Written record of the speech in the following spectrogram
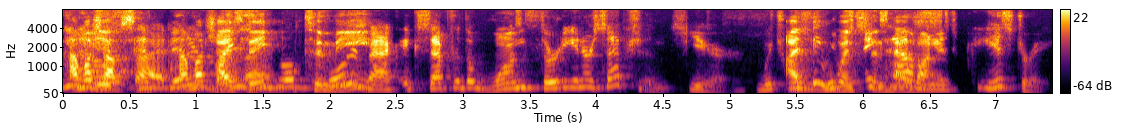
How know, much upside? How much? I think to me, except for the 130 interceptions year which I think which Winston has on his history.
